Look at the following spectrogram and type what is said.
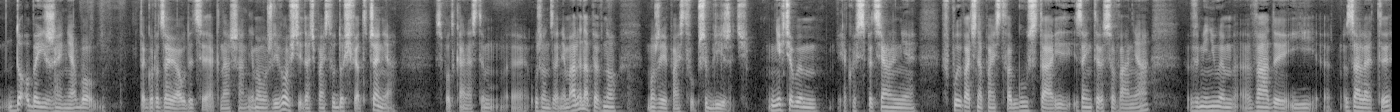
do obejrzenia, bo tego rodzaju audycja jak nasza nie ma możliwości dać Państwu doświadczenia spotkania z tym e, urządzeniem, ale na pewno może je Państwu przybliżyć. Nie chciałbym jakoś specjalnie wpływać na Państwa gusta i zainteresowania. Wymieniłem wady i e, zalety,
